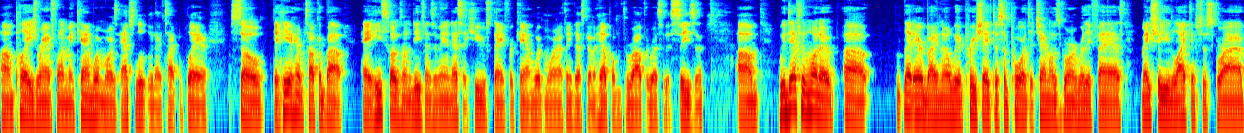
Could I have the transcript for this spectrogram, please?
um, plays ran for him. And Cam Whitmore is absolutely that type of player. So to hear him talk about, hey, he's focused on the defensive end, that's a huge thing for Cam Whitmore. And I think that's going to help him throughout the rest of the season. Um, we definitely want to uh, let everybody know we appreciate the support. The channel is growing really fast. Make sure you like and subscribe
